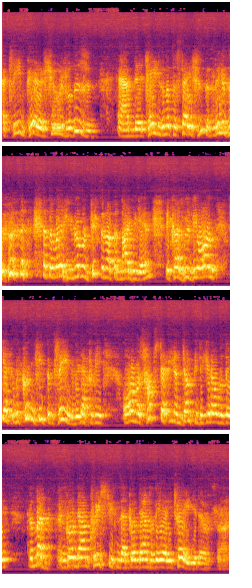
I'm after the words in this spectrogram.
a clean pair of shoes with us and, and uh, change them at the station and leave them at the waiting room and pick them up at night again because we'd be all get we couldn't keep them clean. We'd have to be almost hop stepping and jumping to get over the the mud and going down Queen Street and that going down to the early train, you know. That's right.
